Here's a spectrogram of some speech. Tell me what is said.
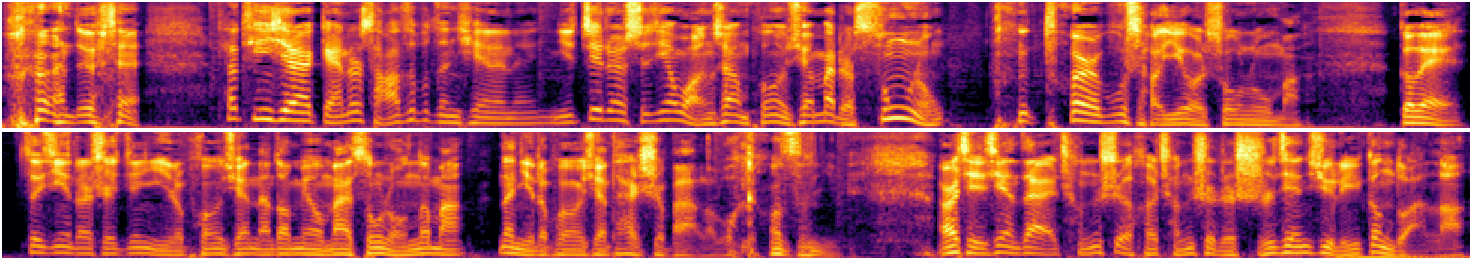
对不对？他停下来干点啥子不挣钱的呢？你这段时间网上朋友圈卖点松茸，多而不少也有收入嘛。各位，最近一段时间你的朋友圈难道没有卖松茸的吗？那你的朋友圈太失败了，我告诉你。而且现在城市和城市的时间距离更短了，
